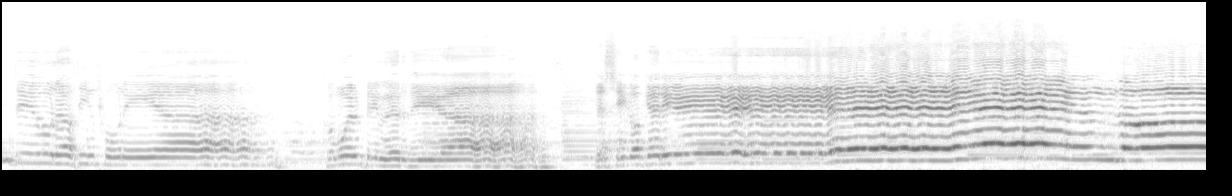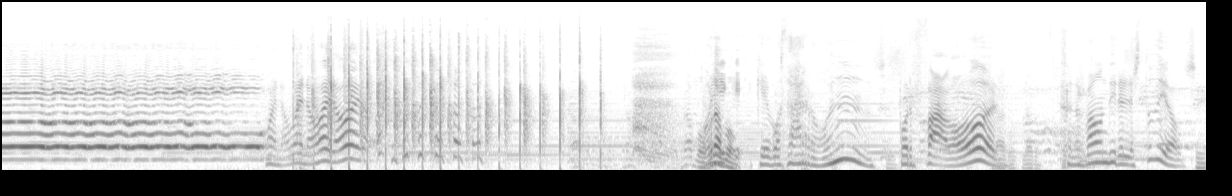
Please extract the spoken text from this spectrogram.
de una sinfonía, como el primer día te sigo queriendo. Bravo, Oye, qué, qué vozarrón. Por favor. Claro, claro. Se nos va a hundir el estudio. Sí.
